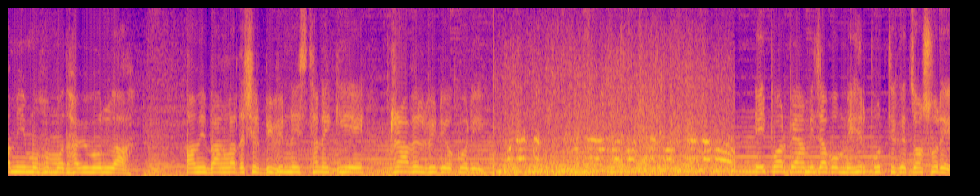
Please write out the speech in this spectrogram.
আমি মোহাম্মদ হাবিবুল্লাহ। আমি বাংলাদেশের বিভিন্ন স্থানে গিয়ে ট্রাভেল ভিডিও করি। এই পর্বে আমি যাব মেহেরপুর থেকে যশোরে।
